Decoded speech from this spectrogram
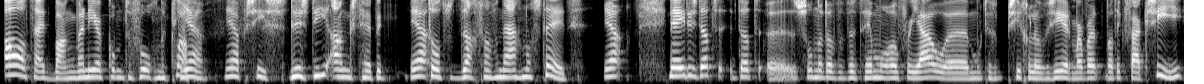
altijd bang wanneer komt de volgende klap. Ja, ja, precies. Dus die angst heb ik Ja. tot de dag van vandaag nog steeds. Ja, nee, dus dat, dat eh, zonder dat we het helemaal over jou eh, moeten psychologiseren. Maar wat, wat ik vaak zie,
